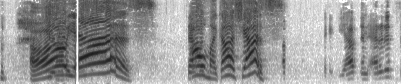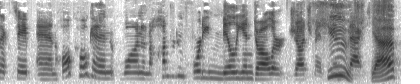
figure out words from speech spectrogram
oh yes! That oh my gosh, yes. Yep, an edited sex tape, and Hulk Hogan won an 140 million dollar judgment. Huge. Yep.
